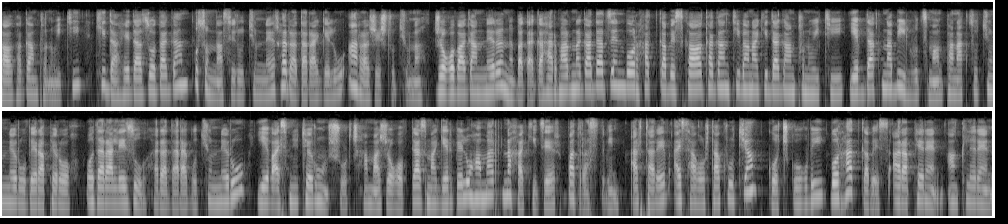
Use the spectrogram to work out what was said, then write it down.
քաղաքական բնույթի քիդա հետազոտական ուսումնասիրություններ հրատարակելու անհրաժեշտությունը։ Ժողովականները նպատակահարմար նկատած են, որ հատկապես քաղաքական դիվանագիտական բնույթի եւ դակնաբի լուծման փանակցություններով վերապերող օդարալեզու հրատարակություններու եւ այս նյութերուն շուրջ համաժողով գազմագերբելու համար համար նախագիծեր պատրաստվին։ Արդարև այս հաղորդակցությամբ կոչ կուղվի, որ հատկապես արաբերեն, անգլերեն,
